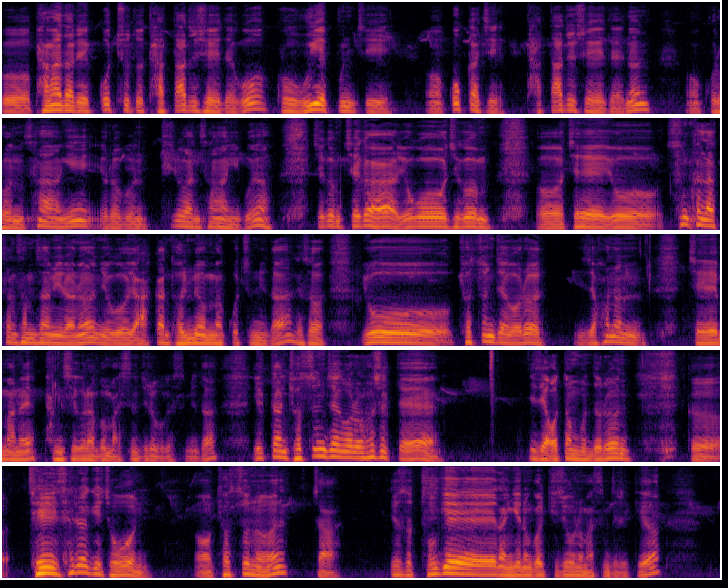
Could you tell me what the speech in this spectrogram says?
그 방아다리 고추도 다 따주셔야 되고 그 위에 분지 어, 꽃까지 다 따주셔야 되는 어, 그런 상황이 여러분 필요한 상황이고요. 지금 제가 요거 지금 어, 제 요 순칼라탄 33이라는 요거 약간 덜 매운맛 고추입니다. 그래서 요 곁순 제거를 이제 하는 제만의 방식을 한번 말씀드려 보겠습니다. 일단 곁순 제거를 하실 때 이제 어떤 분들은 그 제일 세력이 좋은 어, 곁순을 자 그래서 두 개 남기는 걸 기준으로 말씀드릴게요.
